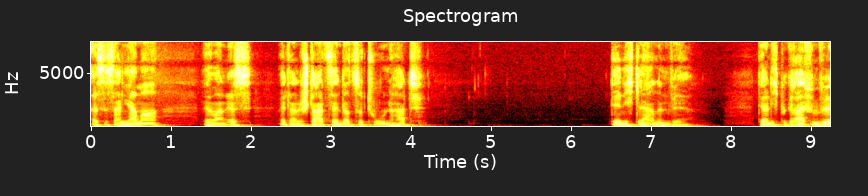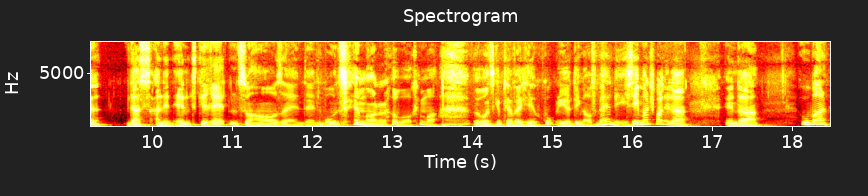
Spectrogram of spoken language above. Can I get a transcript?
Es ist ein Jammer, wenn man es mit einem Staatssender zu tun hat, der nicht lernen will, der nicht begreifen will, dass an den Endgeräten zu Hause, in den Wohnzimmern oder wo auch immer, es gibt ja welche, die gucken ihr Ding auf dem Handy. Ich sehe manchmal in der, in der U-Bahn,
